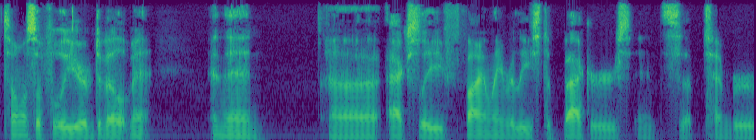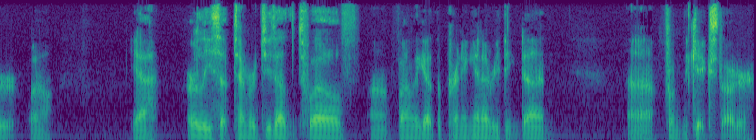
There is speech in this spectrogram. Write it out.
it's almost a full year of development, and then uh, actually finally released to backers in September. Well, yeah, early September 2012. Uh, finally got the printing and everything done uh, from the Kickstarter.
